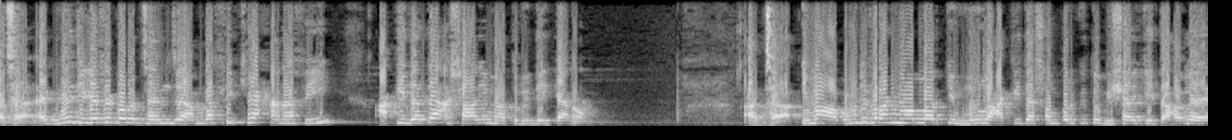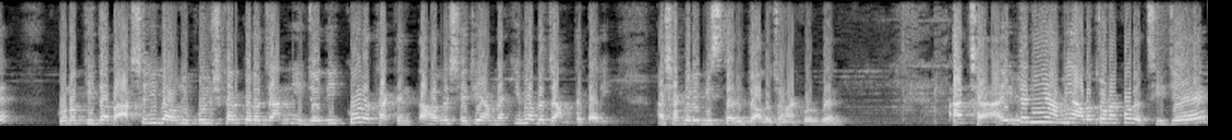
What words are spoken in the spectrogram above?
আচ্ছা এক ভাই জিজ্ঞাসা করেছেন যে, আমরা ফিখে হানাফি আকিদাতে আশারি মাতুরিদি কেন? আচ্ছা ইমা আবু হানিফা রাহিমাহুল্লাহর কি মূল আকিদা সম্পর্কিত বিষয় কি? তাহলে কোন কিতাব আসেনি বা উনি পরিষ্কার করে জাননি যদি করে থাকেন তাহলে সেটি আমরা কীভাবে জানতে পারি? আশা করি বিস্তারিত আলোচনা করবেন। আচ্ছা এটা নিয়ে আমি আলোচনা করেছি যে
